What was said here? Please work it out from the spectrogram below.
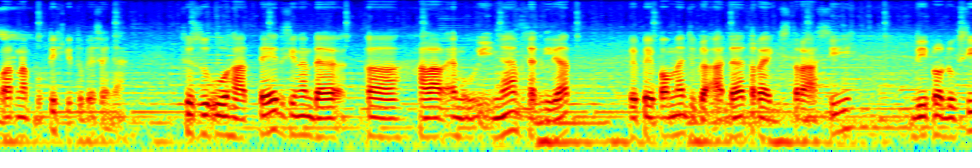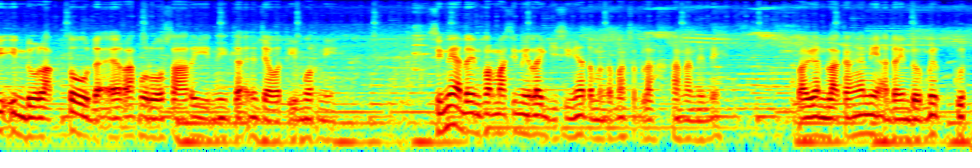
warna putih gitu biasanya susu UHT di sini ada uh, halal MUI nya bisa dilihat. BP POM nya juga ada terregistrasi diproduksi Indolakto daerah Purwosari ini kayaknya Jawa Timur nih. Sini ada informasi nilai gizinya teman-teman sebelah kanan ini. Bagian belakangnya nih ada Indomilk Good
